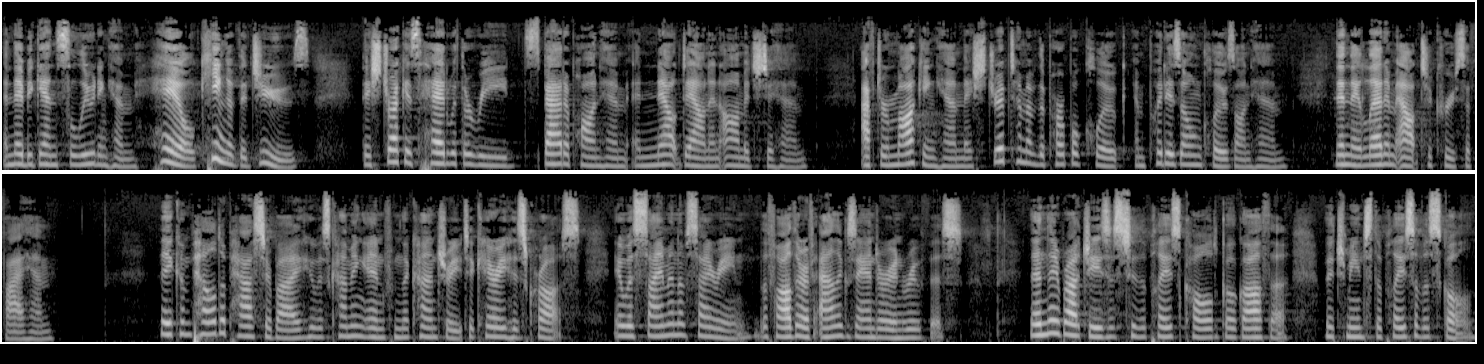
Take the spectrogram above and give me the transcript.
And they began saluting him, Hail, King of the Jews! They struck his head with a reed, spat upon him, and knelt down in homage to him. After mocking him, they stripped him of the purple cloak and put his own clothes on him. Then they led him out to crucify him. They compelled a passerby who was coming in from the country to carry his cross. It was Simon of Cyrene, the father of Alexander and Rufus. Then they brought Jesus to the place called Golgotha, which means the place of a skull.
